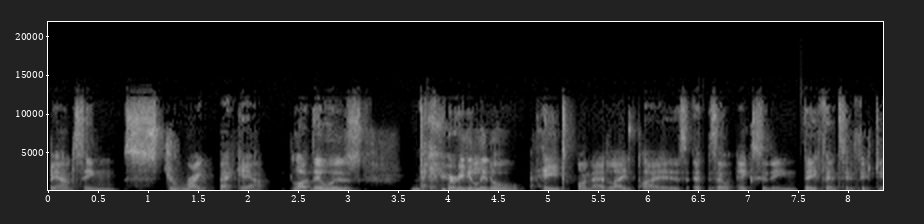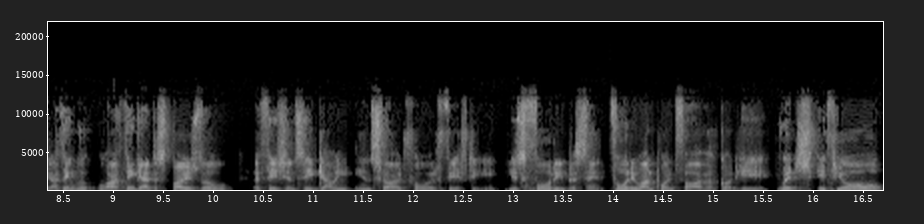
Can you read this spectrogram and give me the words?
bouncing straight back out. Like there was very little heat on Adelaide players as they're exiting defensive 50. I think I think our disposal efficiency going inside forward 50 is 40%. 41.5 I've got here, which if you're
